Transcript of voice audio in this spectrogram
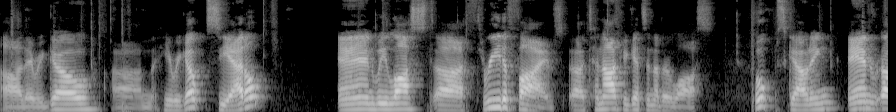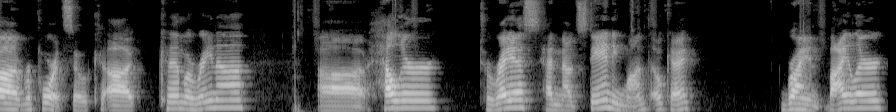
Uh, there we go. Um, here we go. Seattle. And we lost uh, three to five. Uh, Tanaka gets another loss. Oop, scouting and uh, reports. So uh, Camarena, uh, Heller, Torres had an outstanding month. Okay. Brian Byler,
